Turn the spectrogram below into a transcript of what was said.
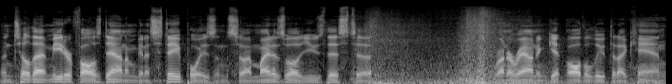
until that meter falls down, I'm going to stay poisoned. So I might as well use this to run around and get all the loot that I can.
